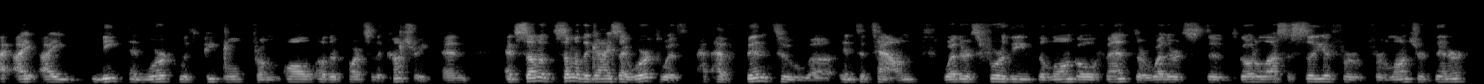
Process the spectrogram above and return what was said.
I, I, I meet and work with people from all other parts of the country. And and some of some of the guys I worked with have been to uh, into town, whether it's for the the Luongo event or whether it's to, to go to La Sicilia for for lunch or dinner,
